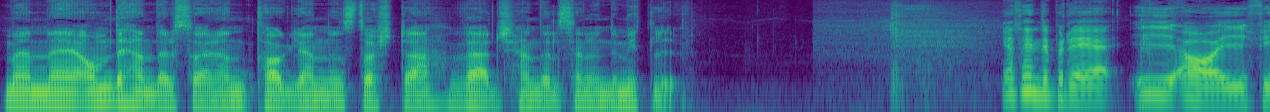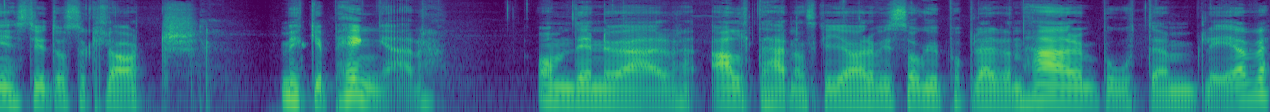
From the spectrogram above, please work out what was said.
Men eh, om det händer så är det antagligen den största världshändelsen under mitt liv. Jag tänkte på det, i AI finns det ju då såklart mycket pengar. Om det nu är allt det här den ska göra. Vi såg hur populär den här boten blev.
